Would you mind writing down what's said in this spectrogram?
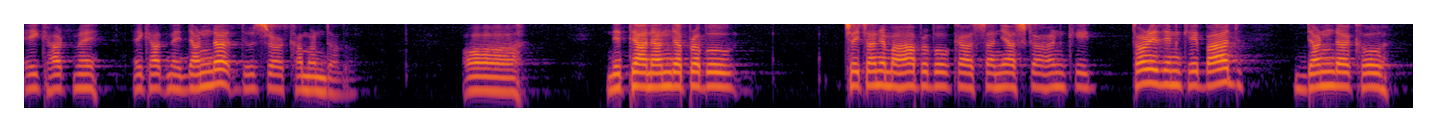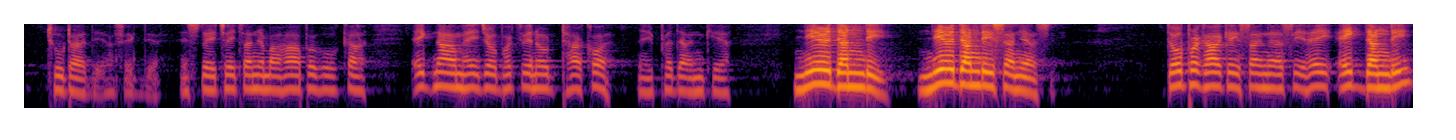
एक हाथ में एक हाथ में दंड दूसरा कमंडल और नित्यानंद प्रभु चैतन्य महाप्रभु का संन्यास ग्रहण की थोड़े दिन के बाद दंड को छूटा दिया, फेंक दिया। इसलिए चैतन्य महाप्रभु का एक नाम है जो भक्ति विनोद ठाकुर ने प्रदान किया। निर्दंडी निर्दंडी सन्यासी। दो प्रकार के सन्यासी है, एक दंडी,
